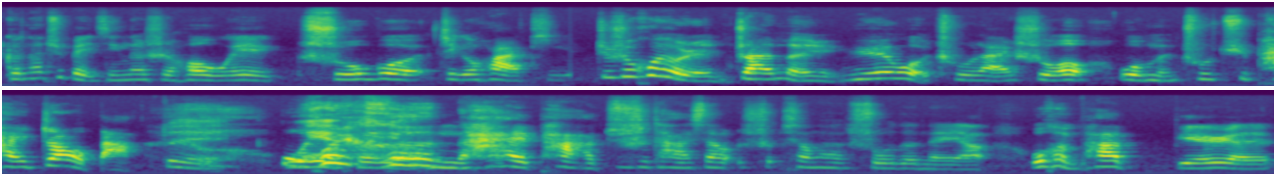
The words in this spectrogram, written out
跟他去北京的时候，我也说过这个话题，就是会有人专门约我出来说，我们出去拍照吧。对，我会。很害怕，就是他像说像他说的那样，我很怕别人，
